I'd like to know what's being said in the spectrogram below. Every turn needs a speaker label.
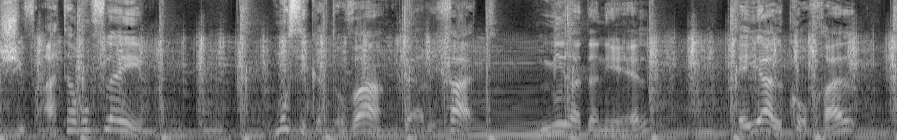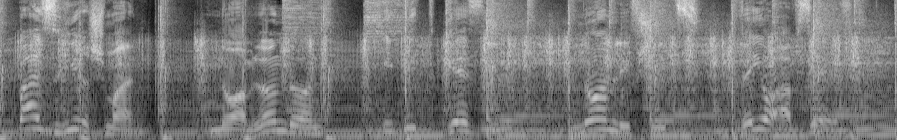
Speaker 1: שבעת המופלאים. מוסיקה טובה ועריכת מירה דניאל, אייל כוחל, פז הירשמן, נועם לונדון, עידית גזי, נועם ליפשיץ ויואב זאב.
